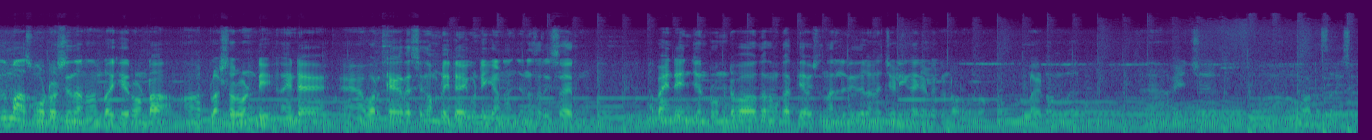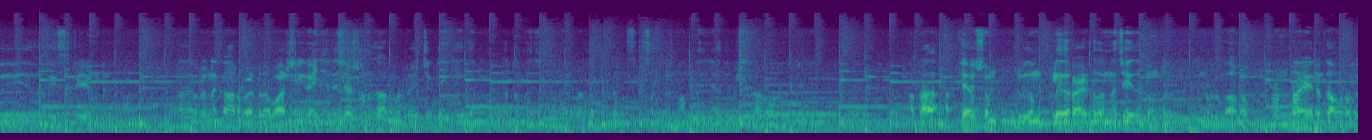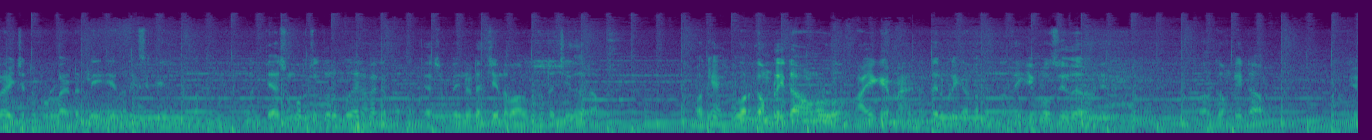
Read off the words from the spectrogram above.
ഇത് മാസ് മോട്ടോഴ്സിൽ നമ്മുടെ ഹീറോണ്ട പ്ലഷർ വണ്ടി. അതിന്റെ വർക്ക് ഏകദേശം കംപ്ലീറ്റ് ആയിക്കൊണ്ടിരിക്കുകയാണ്. ജന സർവീസ് ആയിരുന്നു. അപ്പോൾ അതിന്റെ എഞ്ചിൻ റൂമിന്റെ ഭാഗമൊക്കെ നമുക്ക് അത്യാവശ്യം നല്ല രീതിയിലാണ് ചെടിയും കാര്യങ്ങളൊക്കെ ഉണ്ടാവുള്ളൂ. ഫുള്ളായിട്ട് നമ്മൾ അഴിച്ച് വാട്ടർ സർവീസൊക്കെ ചെയ്ത് റീസെറ്റ് ചെയ്യുന്നുണ്ട് അതേപോലെ തന്നെ കാർബേറ്റർ വാഷിങ് കഴിഞ്ഞതിന് ശേഷമാണ് കാർബേറ്റർ അഴിച്ച് ക്ലീൻ ചെയ്തത്. കാരണം എന്താ വെച്ചാൽ വെള്ളത്തിന്റെ പ്രശ്നം വന്നു കഴിഞ്ഞാൽ അത് ക്ലിയർ ആവാൻ വേണ്ടിയിട്ട് അപ്പോൾ അത്യാവശ്യം ഒരുവിധം ക്ലിയർ ആയിട്ട് തന്നെ ചെയ്തിട്ടുണ്ട്. അതിന്റെ ഉൾഭാഗം ഫ്രണ്ടായാലും കവറൊക്കെ അഴിച്ചിട്ട് ഫുള്ളായിട്ട് ക്ലീൻ ചെയ്ത് റീസെറ്റ് ചെയ്യുന്നുണ്ട് അത്യാവശ്യം കുറച്ച് തുരുമ്പ് കാര്യങ്ങളൊക്കെ ഉണ്ട്. അത്യാവശ്യം പെയിന്റ് ടച്ച് ചെയ്യേണ്ട ഭാഗത്തൊന്ന് ടച്ച് ചെയ്ത് തരാം. ഓക്കെ വർക്ക് കംപ്ലീറ്റ് ആവണുള്ളൂ. ആയി കഴിയുമ്പോൾ എന്തെങ്കിലും വിളിക്കാം ഇന്നത്തേക്ക് ക്ലോസ് ചെയ്ത് തരാം. വർക്ക് കംപ്ലീറ്റ് ആവും. ഓക്കെ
